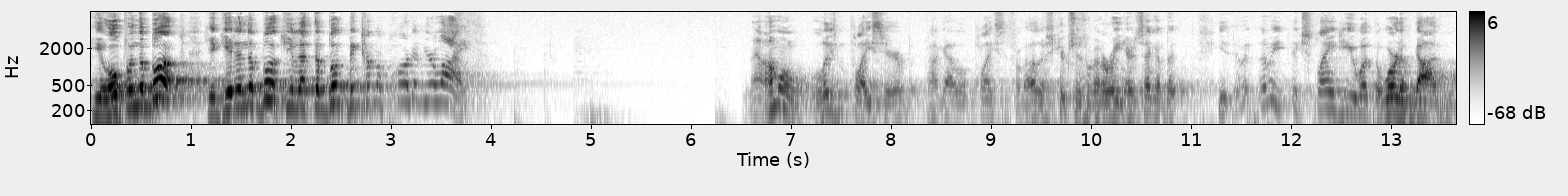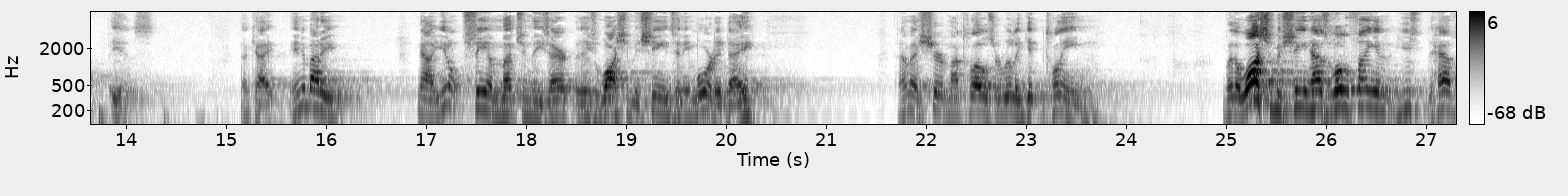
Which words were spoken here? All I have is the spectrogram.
You open the book, you get in the book, you let the book become a part of your life. Now, I'm going to lose my place here, but I got a little places from other scriptures we're going to read here in a second. But let me explain to you what the Word of God is. Okay? Anybody now, you don't see them much in these, air, these washing machines anymore today. I'm not sure my clothes are really getting clean. But the washing machine has a little thing and to have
